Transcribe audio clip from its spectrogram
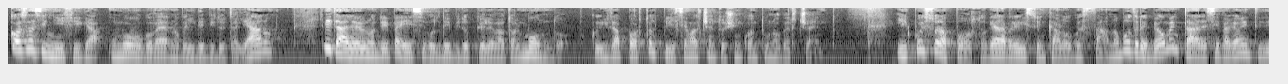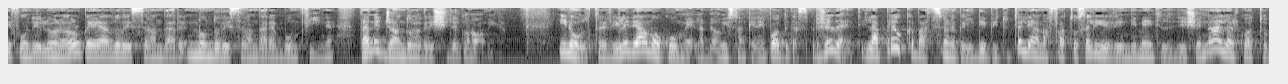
Cosa significa un nuovo governo per il debito italiano? L'Italia è uno dei paesi col debito più elevato al mondo, in rapporto al PIL siamo al 151%. Il, questo rapporto, che era previsto in calo quest'anno, potrebbe aumentare se i pagamenti dei fondi dell'Unione Europea dovessero andare, non dovessero andare a buon fine, danneggiando la crescita economica. Inoltre rileviamo come, l'abbiamo visto anche nei podcast precedenti, la preoccupazione per il debito italiano ha fatto salire il rendimento dei decennali al 4%,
